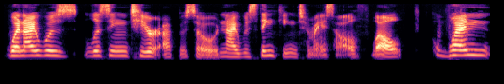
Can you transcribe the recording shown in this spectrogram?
when I was listening to your episode, and I was thinking to myself, well, when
